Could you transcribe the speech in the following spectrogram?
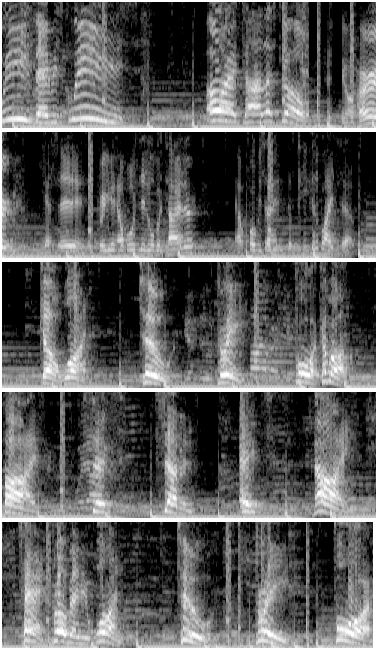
Squeeze, baby. Squeeze. All right, Ty, let's go. It's gonna hurt. Yes, it is. Bring your elbows in a little bit tighter. Now focus on it, the peak of the bicep. Go. One, two, three, four. Come on. five, six, seven, eight, nine, ten. Grow, baby. One, two, three, four,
